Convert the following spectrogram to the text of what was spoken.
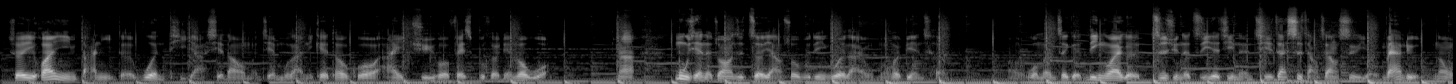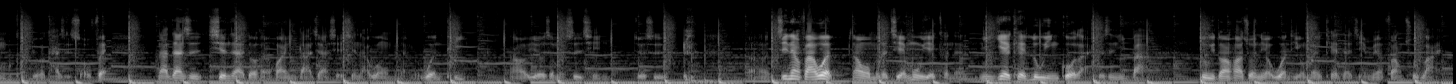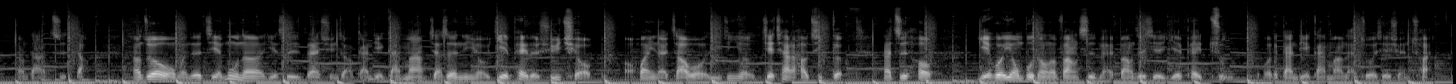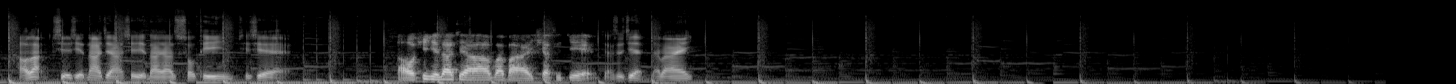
所以欢迎把你的问题啊写到我们节目来，你可以透过 IG 或 Facebook 联络我。那目前的状况是这样，说不定未来我们会变成。我们这个另外一个咨询的职业技能，其实在市场上是有 value，那我们可能就会开始收费。那但是现在都很欢迎大家写信来问我们两个问题，然后有什么事情就是呃尽量发问。那我们的节目也可能你也可以录音过来，就是你把录一段话说你有问题，我们也可以在节目里面放出来让大家知道。然后最后我们的节目呢也是在寻找干爹干妈，假设你有业配的需求，哦欢迎来找我，已经有接洽了好几个。那之后。也会用不同的方式来帮这些业配主，我的干爹干妈来做一些宣传。好了，谢谢大家，谢谢大家收听，谢谢。好，谢谢大家，拜拜，下次见，下次见，拜拜。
